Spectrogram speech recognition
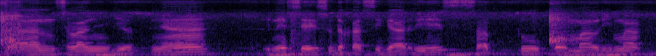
Dan selanjutnya ini saya sudah kasih garis 1,5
